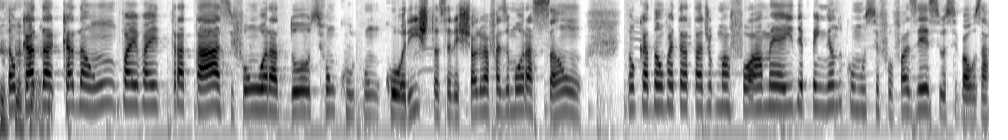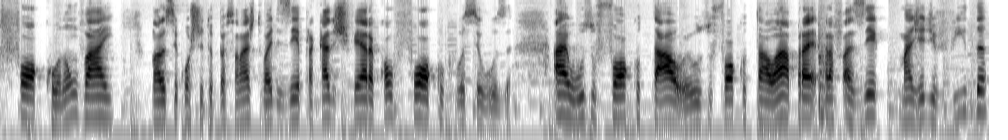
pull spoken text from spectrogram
Então cada, cada um vai, vai tratar. Se for um orador, se for um, um corista celestial, ele vai fazer uma oração. Então cada um vai tratar de alguma forma, e aí, dependendo como você for fazer, se você vai usar foco ou não vai. Na hora de você construir o personagem, tu vai dizer para cada esfera qual foco que você usa. Ah, eu uso foco tal, eu uso foco tal. Ah, para fazer magia de vida,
